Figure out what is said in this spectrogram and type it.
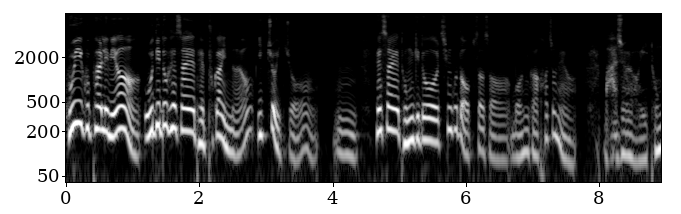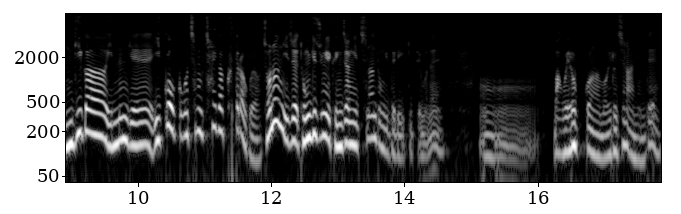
9298님이요. 우디도 회사에 베프가 있나요? 있죠, 있죠. 음, 회사에 동기도 친구도 없어서 뭔가 허전해요. 맞아요. 이 동기가 있는 게 있고 없고 참 차이가 크더라고요. 저는 이제 동기 중에 굉장히 친한 동기들이 있기 때문에 어, 막 외롭거나 뭐 이러지는 않는데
